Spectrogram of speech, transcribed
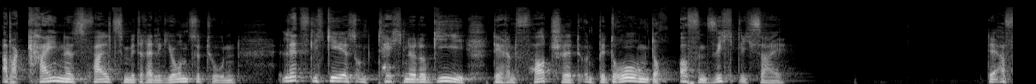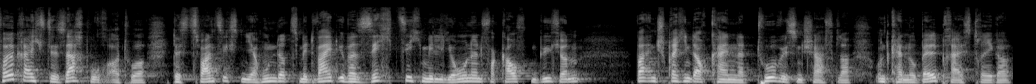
aber keinesfalls mit Religion zu tun. Letztlich gehe es um Technologie, deren Fortschritt und Bedrohung doch offensichtlich sei. Der erfolgreichste Sachbuchautor des 20. Jahrhunderts mit weit über 60 Millionen verkauften Büchern war entsprechend auch kein Naturwissenschaftler und kein Nobelpreisträger,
